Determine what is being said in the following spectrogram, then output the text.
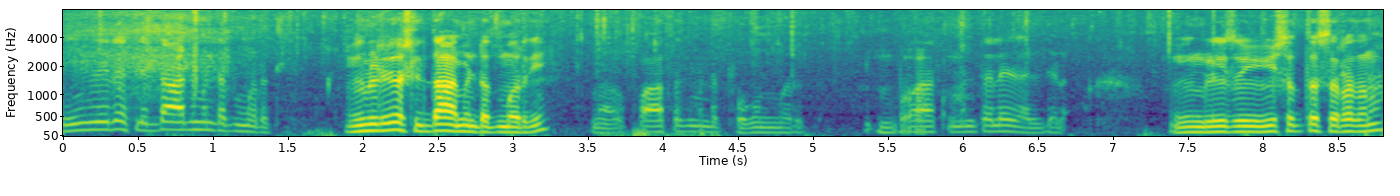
इंग्लिश असली दहाच मिनिटात मरते. इंग्लिश असली दहा मिनिटात मरदी हो, पाचच मिनिटात फुगून मरत. पाच मिनिटं लय झाली तिला. इंग्लिश विषय तसं राहतं ना.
